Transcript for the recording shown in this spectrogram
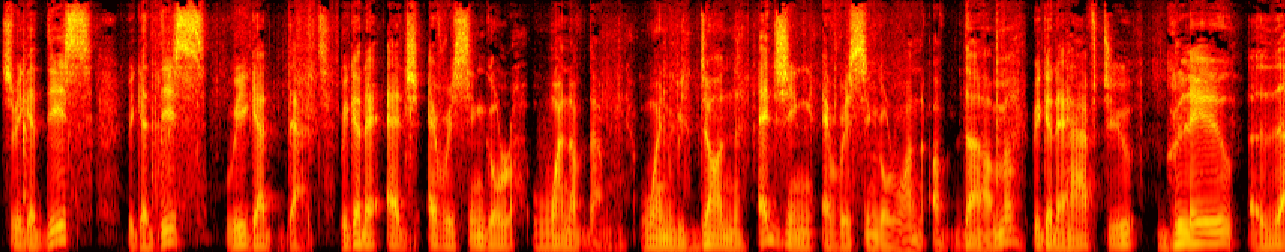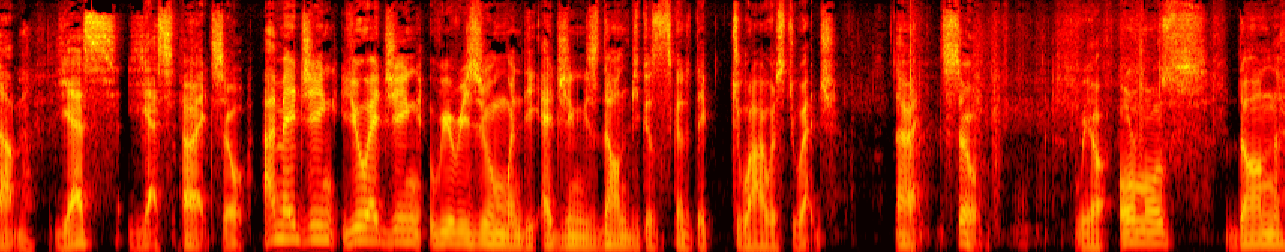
So we get this, we get this, we get that. We're gonna edge every single one of them. When we're done edging every single one of them, we're gonna have to glue them. Yes, yes. All right. So I'm edging, you edging. We resume when the edging is done because it's gonna take two hours to edge. All right. So we are almost done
